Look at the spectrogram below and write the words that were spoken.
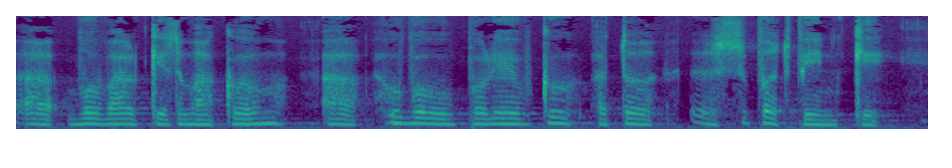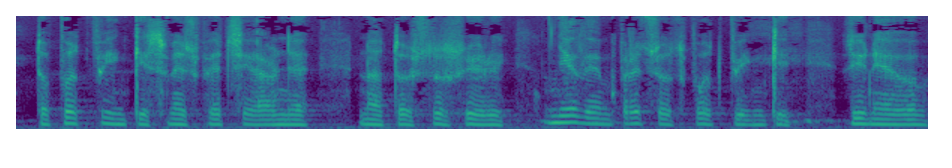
a bobalky s makom a hubovú polievku a to z podpínky. To podpinky sme špeciálne na to sušili. Neviem, prečo z podpinky, z iného,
